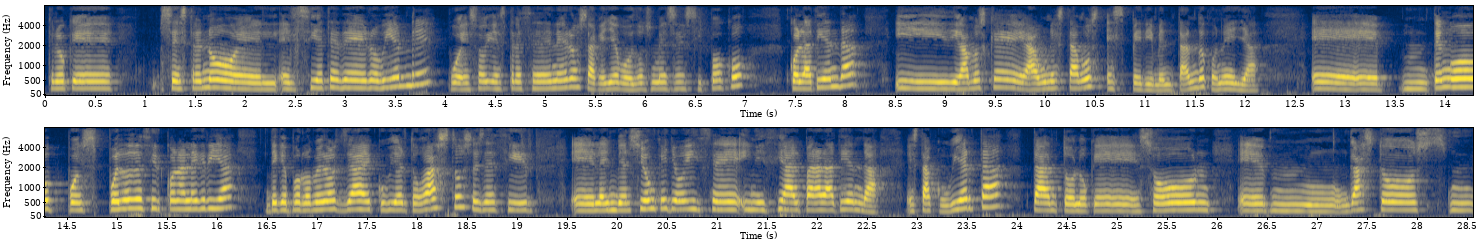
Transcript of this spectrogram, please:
creo que se estrenó el, el, 7 de noviembre, pues hoy es 13 de enero, o sea que llevo dos meses y poco con la tienda y digamos que aún estamos experimentando con ella. Eh, mm, tengo, pues puedo decir con alegría de que por lo menos ya he cubierto gastos, es decir, eh, la inversión que yo hice inicial para la tienda está cubierta, tanto lo que son eh, mm, gastos, mm,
